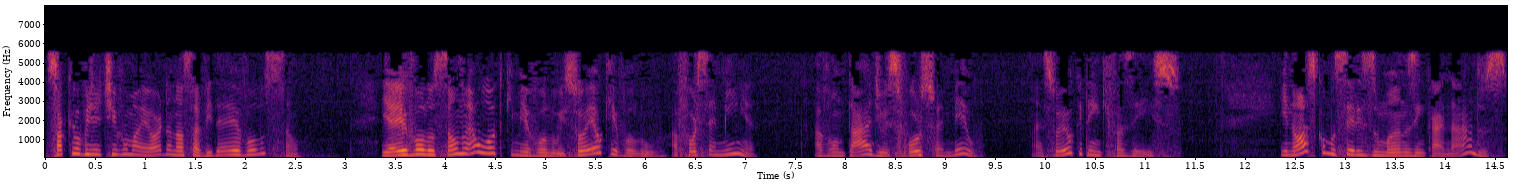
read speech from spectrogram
Só que o objetivo maior da nossa vida é a evolução. E a evolução não é o outro que me evolui, sou eu que evoluo. A força é minha. A vontade, o esforço é meu. Né? Sou eu que tenho que fazer isso. E nós, como seres humanos encarnados,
